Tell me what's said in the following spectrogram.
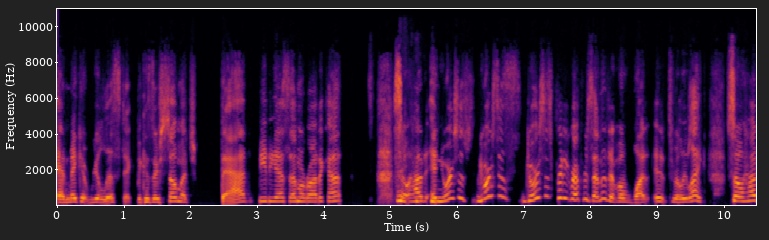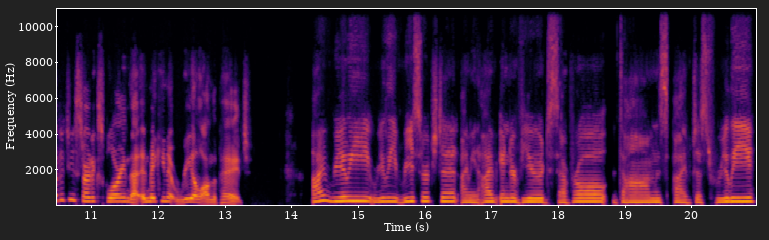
and make it realistic? Because there's so much bad BDSM erotica. So how and yours is yours is yours is pretty representative of what it's really like. So how did you start exploring that and making it real on the page? I really, really researched it. I mean, I've interviewed several DOMs. I've just really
